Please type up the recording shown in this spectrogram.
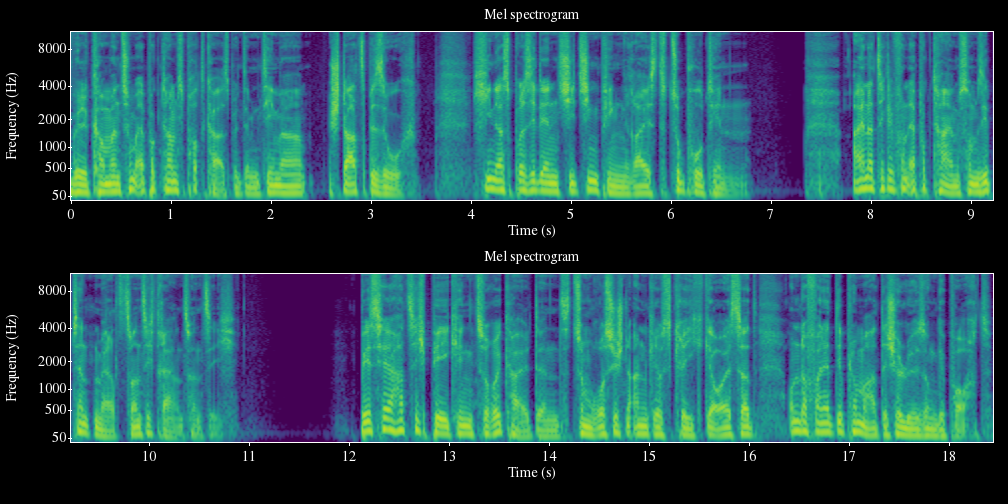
Willkommen zum Epoch Times Podcast mit dem Thema Staatsbesuch. Chinas Präsident Xi Jinping reist zu Putin. Ein Artikel von Epoch Times vom 17. März 2023. Bisher hat sich Peking zurückhaltend zum russischen Angriffskrieg geäußert und auf eine diplomatische Lösung gepocht.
